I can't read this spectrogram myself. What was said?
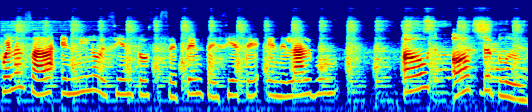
Fue lanzada en 1977 en el álbum Out of the Blue.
